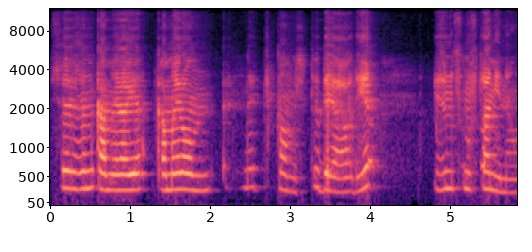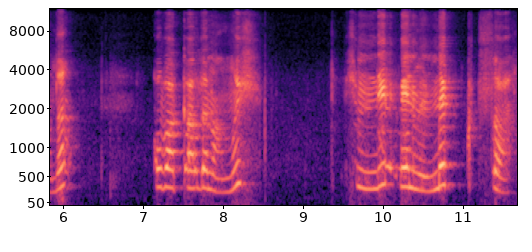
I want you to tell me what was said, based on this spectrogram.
Sizin kameraya kamera onun önüne çıkmamıştı DA diye. Bizim sınıftan yine o da. O bakkaldan almış. Şimdi benim elimde kutusu var.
